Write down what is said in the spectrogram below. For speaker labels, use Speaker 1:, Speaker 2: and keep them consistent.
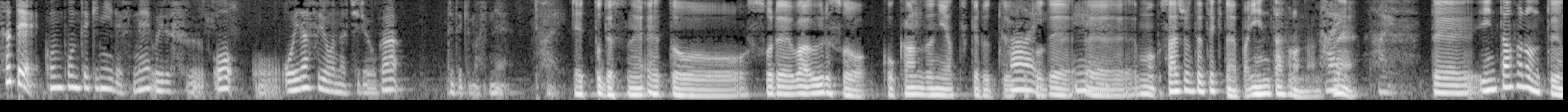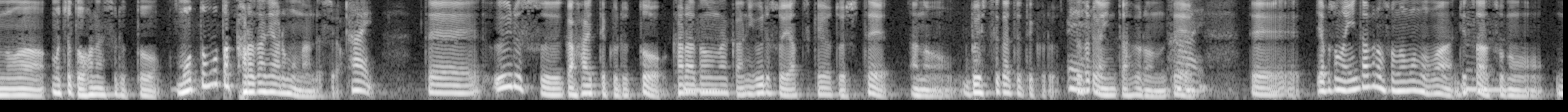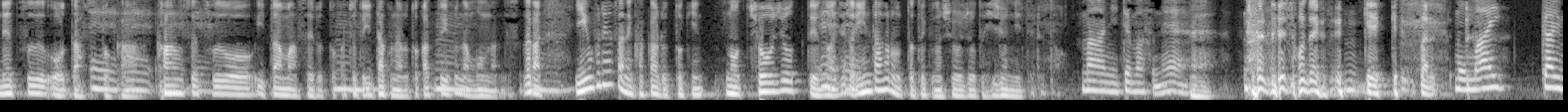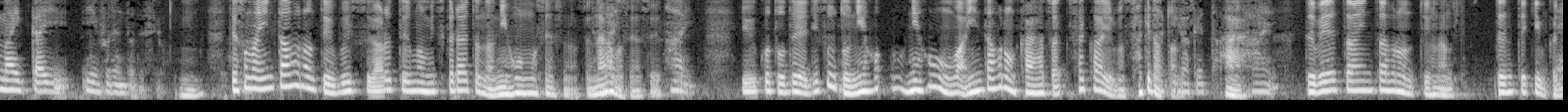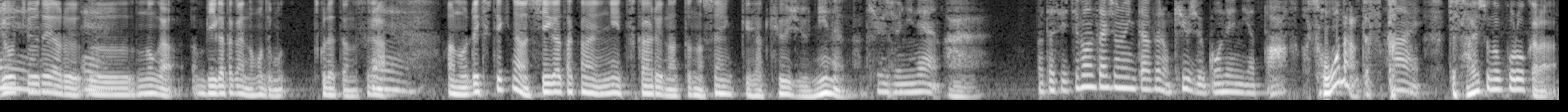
Speaker 1: さて根本的にですねウイルスを追い出すような治療が出てきますね。
Speaker 2: はい、えっとですね、えっと、それはウイルスをこう完全にやっつけるということで、はい、えー、えー、もう最初に出てきたのはやっぱインターフロンなんですね。はい、はい、で、インターフロンっていうのは、もうちょっとお話しすると、もともとは体にあるものなんですよ。はい。で、ウイルスが入ってくると、体の中にウイルスをやっつけようとして、うん、あの、物質が出てくる。で、それがインターフロンで、はいで、やっぱそのインターフェロンそのものは、実はその熱を出すとか、関節を痛ませるとか、ちょっと痛くなるとかっていうふうなもんなんです。だから、インフルエンザにかかる時の症状っていうのは、実はインターフェロン打った時の症状と非常に似てると。
Speaker 1: まあ似てますね。
Speaker 2: ね でしょうね、経験されて。
Speaker 1: もう毎回毎回インフルエンザですよ、
Speaker 2: うん、でそのインターフェロンという物質があるっていうのを見つけられたのは日本の先生なんですね。長野先生と、はい、いうことで実を言うと日本日本はインターフェロン開発は世界よりも先だったんです。先はい、はい、でベータインターフェロンっていうふうな点滴部か常駐であるのが B 型肝炎の方でも作られたんですが、えー、あの歴史的には C 型肝炎に使えるようになったのは1992年なんですよ。
Speaker 1: 92年。はい私一番最初のインターフェロン95年にやってます。
Speaker 2: あそうなんですか、はい、じゃあ最初の頃から。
